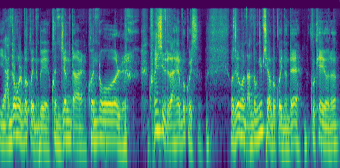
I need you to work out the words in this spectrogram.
이 안동을 먹고 있는 거예요. 권정달, 권월, 권씨들 다 해먹고 있어. 어쩌면 안동 김씨가 먹고 있는데, 국회의원은.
